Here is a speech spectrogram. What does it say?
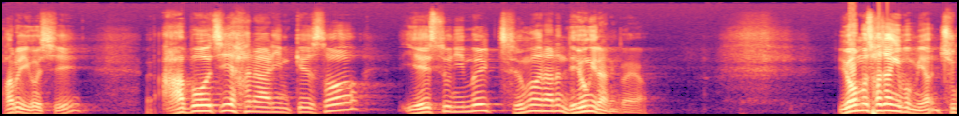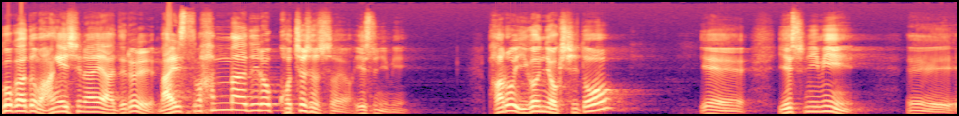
바로 이것이 아버지 하나님께서 예수님을 증언하는 내용이라는 거예요. 요한문 사장에 보면 죽어가던 왕의 신하의 아들을 말씀 한마디로 고쳐셨어요. 예수님이. 바로 이건 역시도 예, 예수님이 예,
